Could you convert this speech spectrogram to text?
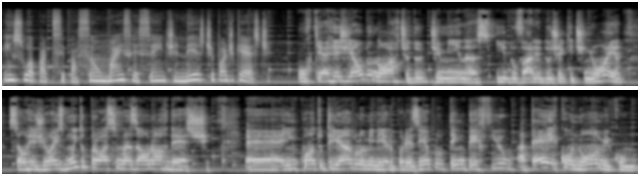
em sua participação mais recente neste podcast porque a região do norte do, de Minas e do Vale do Jequitinhonha são regiões muito próximas ao Nordeste. É, enquanto o Triângulo Mineiro, por exemplo, tem um perfil até econômico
